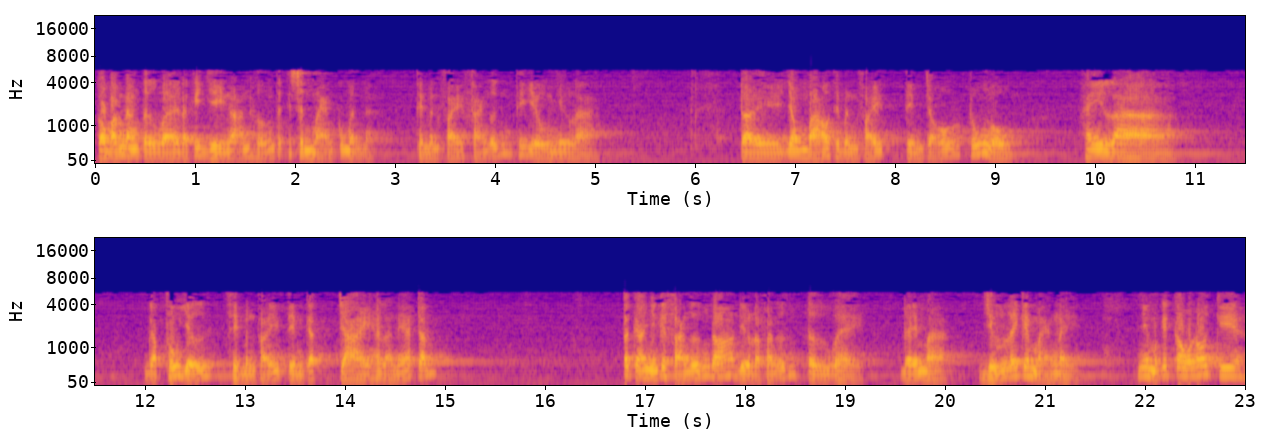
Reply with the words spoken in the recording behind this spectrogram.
Còn bản năng tự vệ là cái gì nó ảnh hưởng tới cái sinh mạng của mình đó. thì mình phải phản ứng. Thí dụ như là trời giông bão thì mình phải tìm chỗ trú ngụ, hay là gặp thú dữ thì mình phải tìm cách chạy hay là né tránh tất cả những cái phản ứng đó đều là phản ứng tự vệ để mà giữ lấy cái mạng này. Nhưng mà cái câu nói kia,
